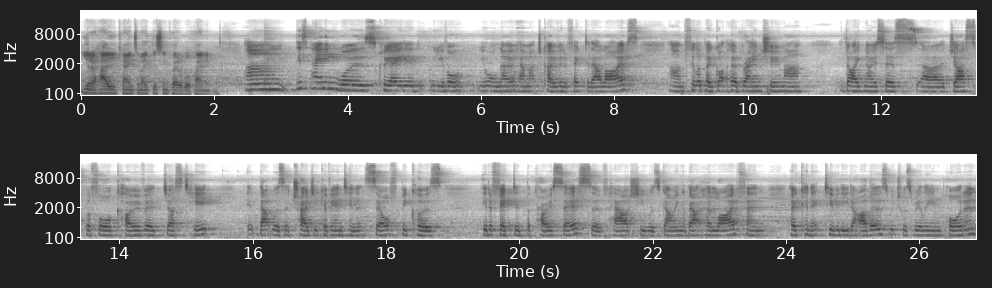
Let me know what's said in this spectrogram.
you know how you came to make this incredible painting. Um, this painting was created. You've all you all know how much COVID affected our lives. Um, Philippa got her brain tumour diagnosis uh, just before COVID just hit. It, that was a tragic event in itself because it affected the process of how she was going about her life and her connectivity to others, which was really important.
